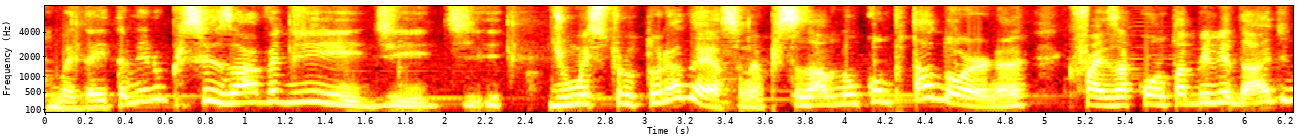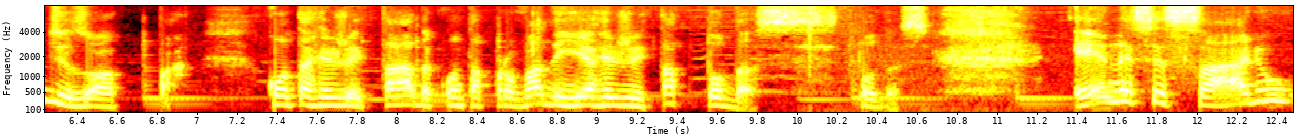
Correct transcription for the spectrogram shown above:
Mas daí também não precisava de, de, de, de, uma estrutura dessa, né? Precisava de um computador, né? Que faz a contabilidade e diz, ó, conta rejeitada, conta aprovada, e ia rejeitar todas, todas. É necessário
